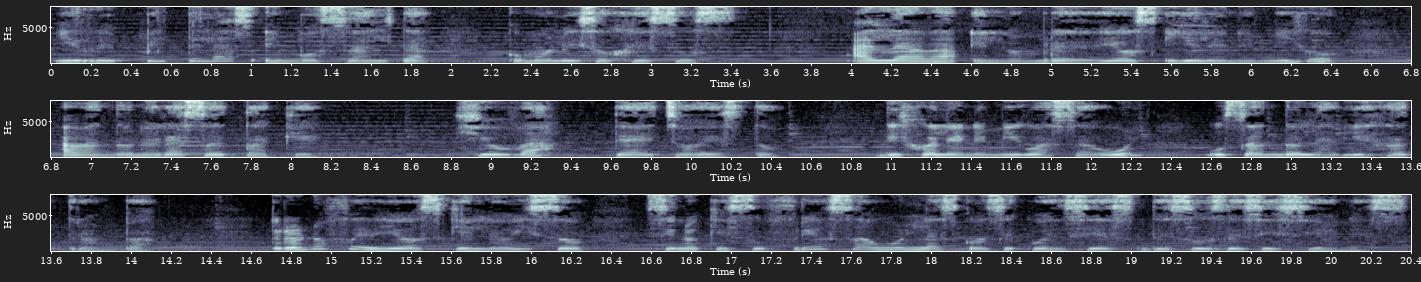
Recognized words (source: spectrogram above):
y repítelas en voz alta como lo hizo Jesús. Alaba el nombre de Dios y el enemigo abandonará su ataque. Jehová te ha hecho esto, dijo el enemigo a Saúl usando la vieja trampa. Pero no fue Dios quien lo hizo, sino que sufrió Saúl las consecuencias de sus decisiones.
